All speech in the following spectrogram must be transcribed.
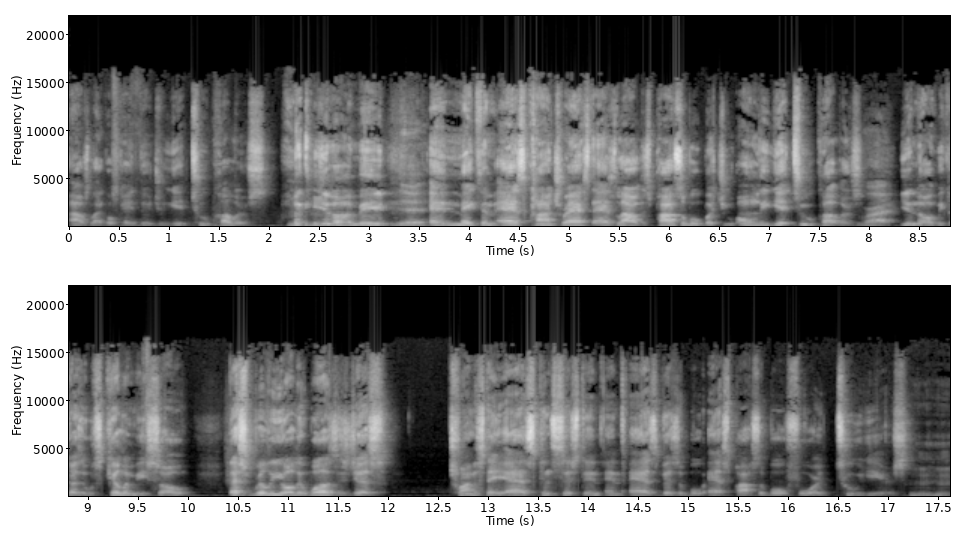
I was like, okay, dude, you get two colors. you know what I mean? Mm-hmm. Yeah. And make them as contrast, as loud as possible, but you only get two colors. Right. You know, because it was killing me. So that's really all it was, is just trying to stay as consistent and as visible as possible for two years. Mm-hmm.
